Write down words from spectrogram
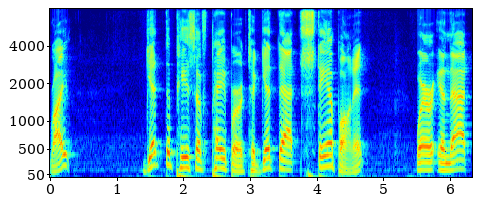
right? get the piece of paper to get that stamp on it, where in that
